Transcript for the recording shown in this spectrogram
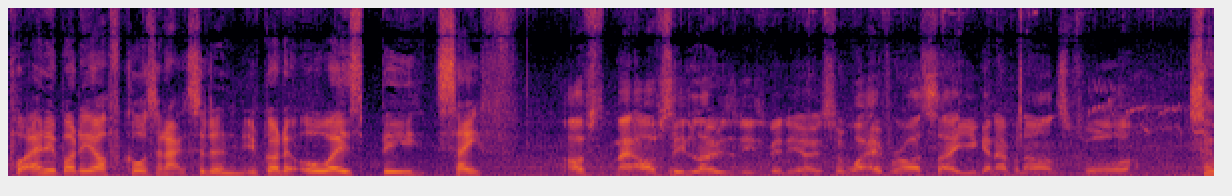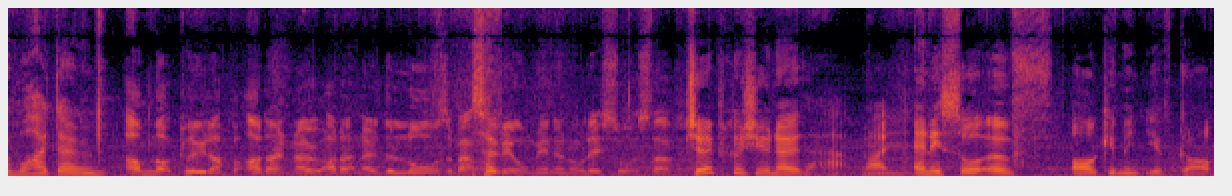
put anybody off, cause an accident. You've got to always be safe. I've mate, I've seen loads of these videos, so whatever I say, you're gonna have an answer for. So why don't? I'm not clued up. I don't know. I don't know the laws about So- filming and all this sort of stuff. Do you know because you know that, right? Hmm. Any sort of argument you've got,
